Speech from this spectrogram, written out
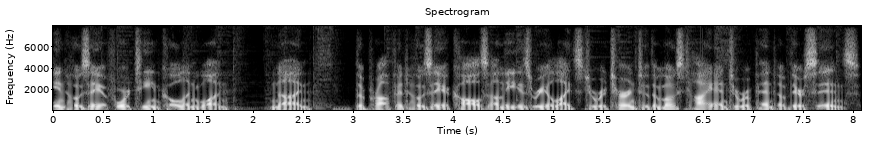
In Hosea 14 1, 9, the prophet Hosea calls on the Israelites to return to the Most High and to repent of their sins.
